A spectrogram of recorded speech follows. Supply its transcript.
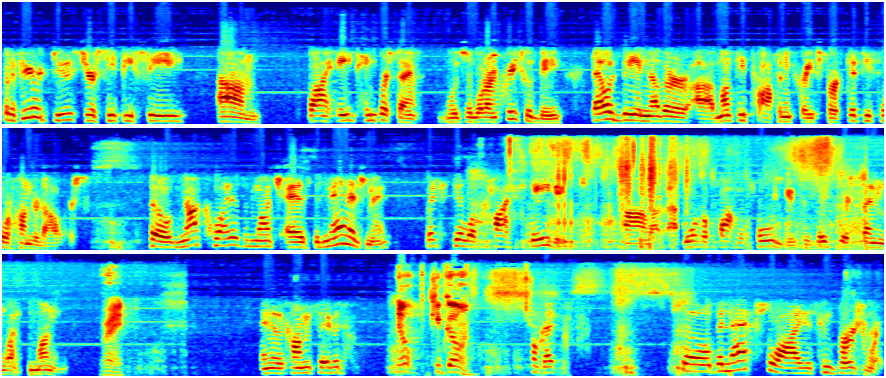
But if you reduce your CPC um, by 18%, which is what our increase would be, that would be another uh, monthly profit increase for $5,400. So not quite as much as the management, but still a cost savings, um, more of a profit for you because basically you're spending less money. Right. Any other comments, David? Nope. Keep going. Okay. So the next slide is conversion rate.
